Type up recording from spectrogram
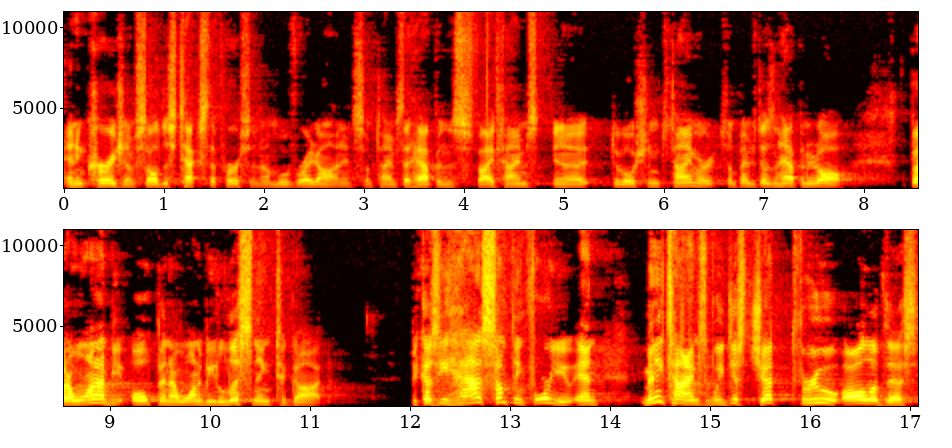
and encourage them. So I'll just text the person, I'll move right on. And sometimes that happens five times in a devotion time, or sometimes it doesn't happen at all. But I want to be open, I want to be listening to God because He has something for you. And many times we just jet through all of this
